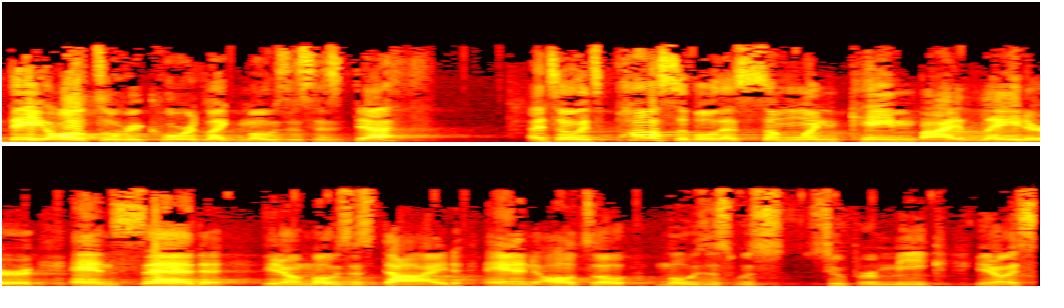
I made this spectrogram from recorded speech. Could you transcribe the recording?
they also record like Moses' death. And so it's possible that someone came by later and said, you know, Moses died, and also Moses was super meek. You know, it's,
